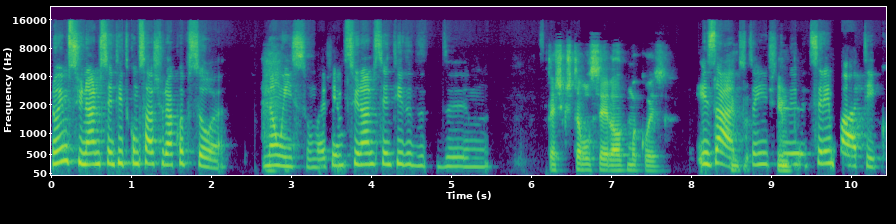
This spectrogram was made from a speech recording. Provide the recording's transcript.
Não emocionar no sentido de começar a chorar com a pessoa, não isso, mas emocionar no sentido de, de Tens que estabelecer alguma coisa. Exato, tens de, de ser empático.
